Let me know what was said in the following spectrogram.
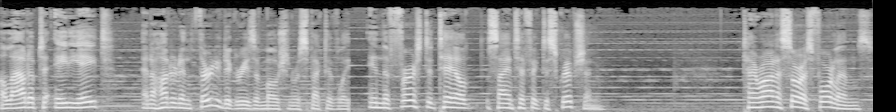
allowed up to 88 and 130 degrees of motion, respectively. In the first detailed scientific description, Tyrannosaurus forelimbs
